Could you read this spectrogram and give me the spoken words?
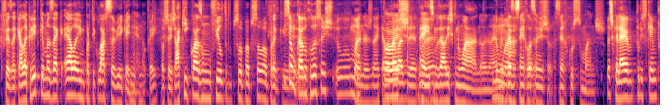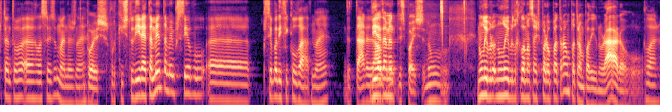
que fez aquela crítica, mas é que ela em particular sabia quem Uhum. era, ok? Ou seja, há aqui quase um filtro de pessoa para pessoa para que. Isso é um bocado relações humanas, não é? Que ela estava a Pois, dizer. não é isso, mas ela diz que não há, não, não é? Não uma empresa há, sem pois. relações, sem recursos humanos. Mas se calhar é por isso que é importante a relações humanas, não é? Pois. Porque isto diretamente também percebo, ah, percebo a dificuldade, não é? De estar Diretamente, alguém- depois, num, num, livro, num livro de reclamações para o patrão, o patrão pode ignorar, ou, Claro.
